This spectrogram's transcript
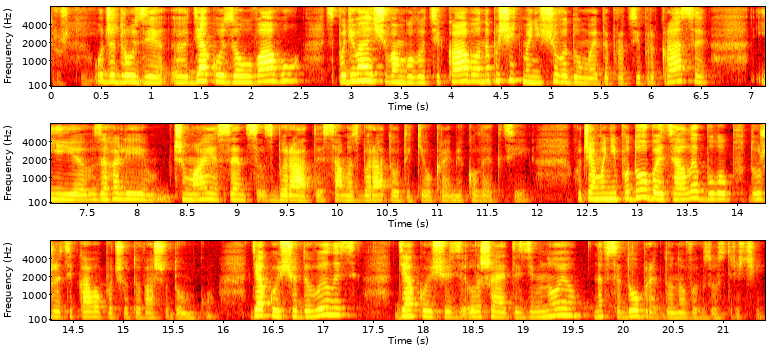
Трошки. Отже, друзі, е, дякую за увагу. Сподіваюся, що вам було цікаво. Напишіть мені, що ви думаєте про ці прикраси, і взагалі, чи має сенс збирати, саме збирати отакі окремі колекції. Хоча мені подобається, але було б дуже цікаво почути вашу думку. Дякую, що дивились. Дякую, що лишаєтесь зі мною. На все добре, до нових зустрічей.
